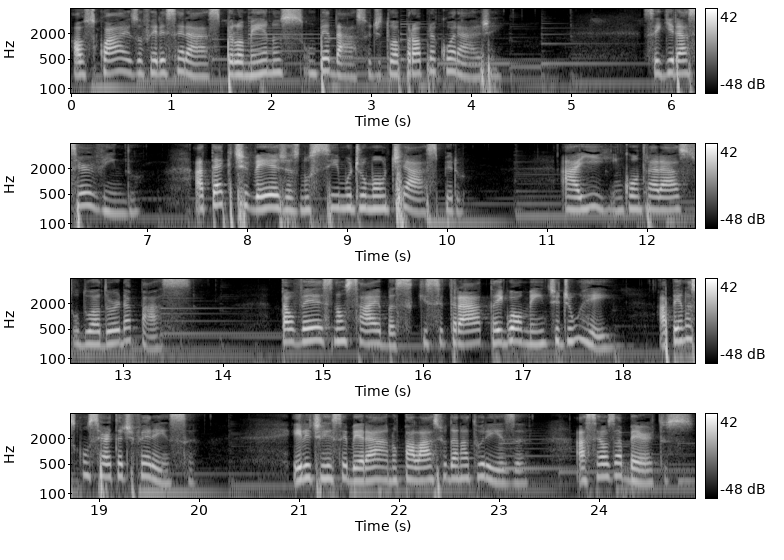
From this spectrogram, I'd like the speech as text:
aos quais oferecerás pelo menos um pedaço de tua própria coragem. Seguirás servindo até que te vejas no cimo de um monte áspero. Aí encontrarás o doador da paz. Talvez não saibas que se trata igualmente de um rei, apenas com certa diferença. Ele te receberá no palácio da natureza, a céus abertos,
